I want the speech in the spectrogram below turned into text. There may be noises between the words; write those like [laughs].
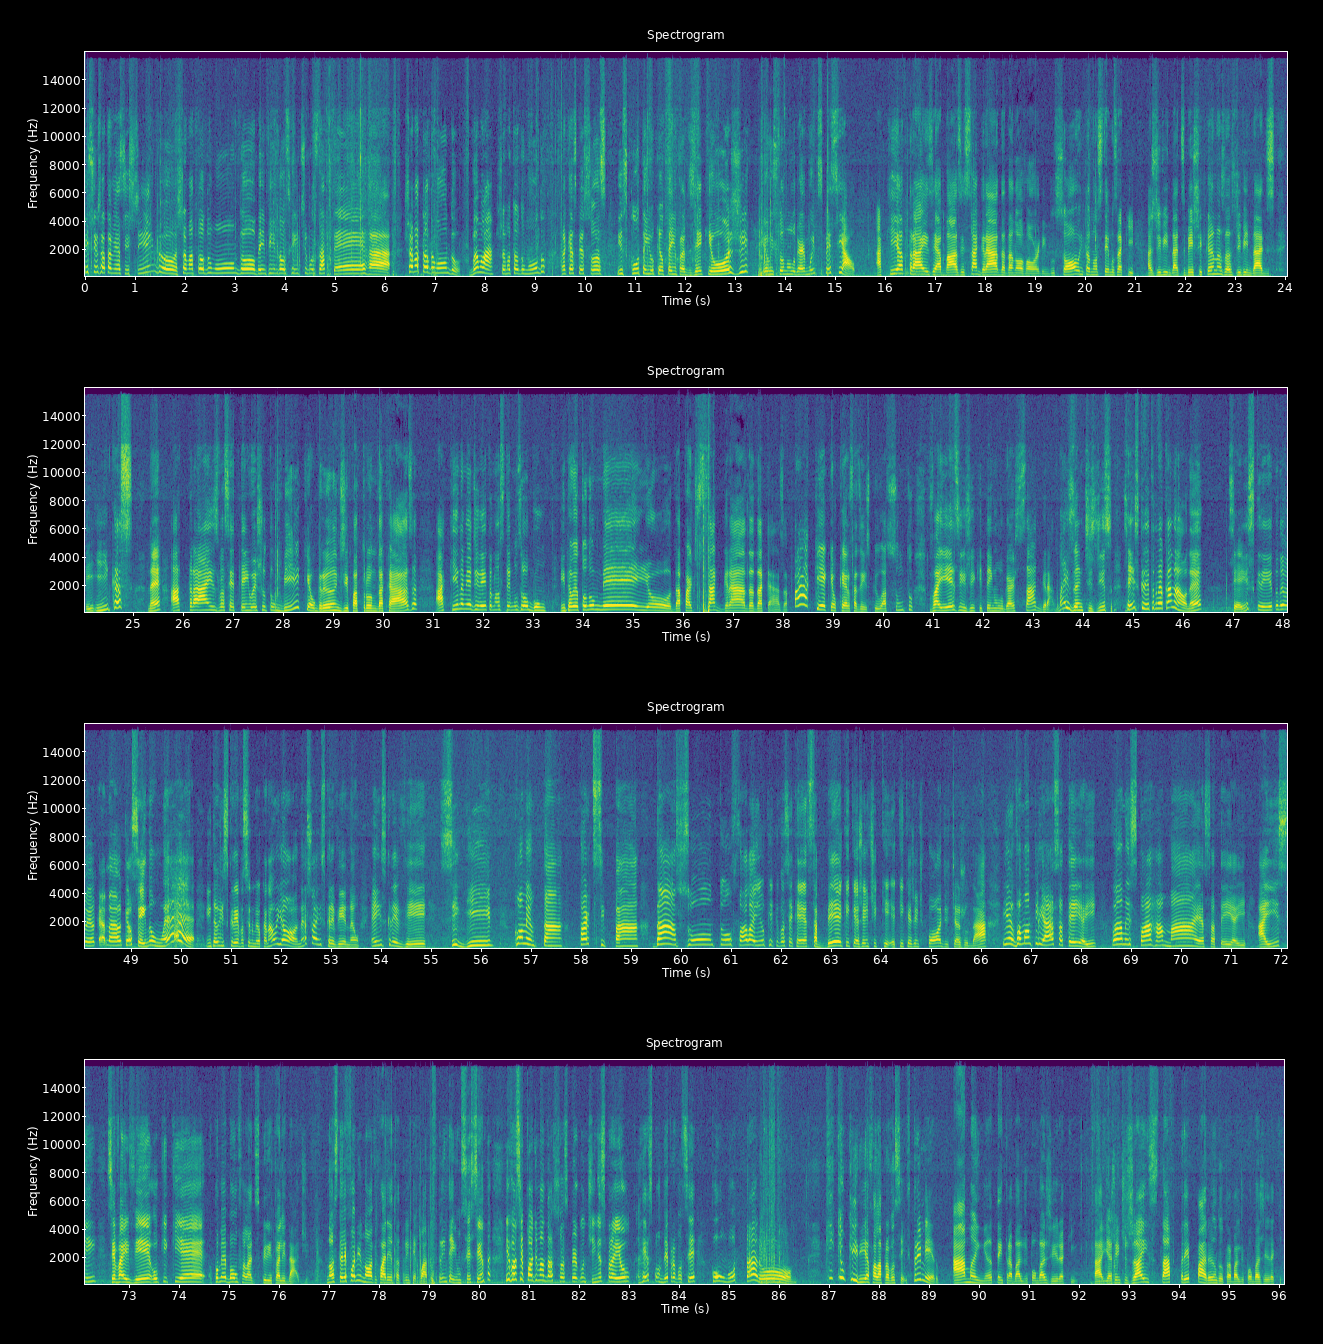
Oi, você já está me assistindo? Chama todo mundo! Bem-vindo aos Ritmos da Terra! Chama todo mundo! Vamos lá, chama todo mundo para que as pessoas escutem o que eu tenho para dizer, que hoje eu estou num lugar muito especial. Aqui atrás é a base sagrada da nova Ordem do Sol, então nós temos aqui as divindades mexicanas, as divindades incas, né? Atrás você tem o Exu Tumbi, que é o grande patrono da casa. Aqui na minha direita nós temos Ogum. Então eu estou no meio da parte sagrada da casa. Para que que eu quero fazer isso? Porque o assunto vai exigir que tenha um lugar sagrado. Mas antes disso, ser inscrito no meu canal, né? Ser inscrito no meu canal, que eu sei, não é? Então inscreva-se no meu canal e ó, não é só inscrever não, é inscrever, seguir, comentar, participar, dar assunto, fala aí o que, que você quer saber, o que, que, a gente, que, que, que a gente pode te ajudar e vamos ampliar essa teia aí. Vamos esparramar essa teia aí. Aí sim você vai ver o que, que é, como é bom falar de espiritualidade. Nosso telefone 940 34 31 60 e você pode mandar suas perguntinhas para eu responder para você com o tarô. O que, que eu queria falar para vocês? Primeiro, amanhã tem trabalho de pombagira aqui, tá? E a gente já está preparando o trabalho de pombagira aqui.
